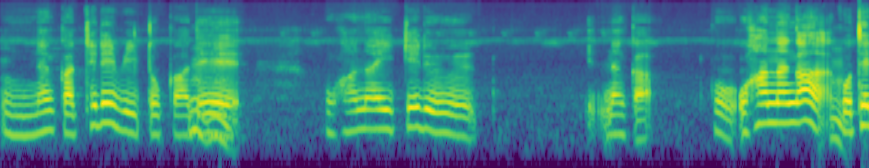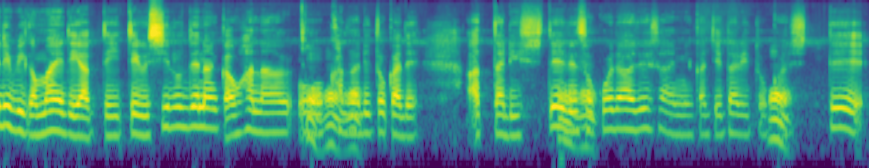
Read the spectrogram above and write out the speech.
うん、なんかテレビとかでお花いけるなんかこうお花がこううテレビが前でやっていて後ろでなんかお花を飾りとかであったりしてでそこでアジサイ見かけたりとかして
